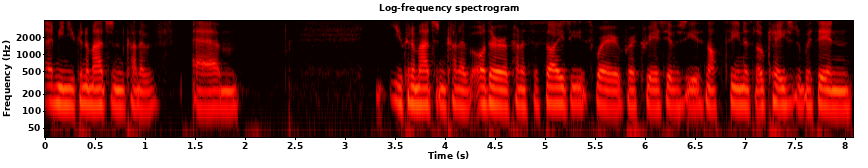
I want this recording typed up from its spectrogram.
I mean, you can imagine kind of. Um, you can imagine kind of other kind of societies where, where creativity is not seen as located within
